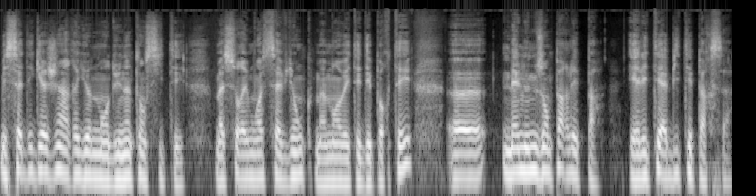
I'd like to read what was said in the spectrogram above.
Mais ça dégageait un rayonnement d'une intensité. Ma sœur et moi savions que maman avait été déportée, euh, mais elle ne nous en parlait pas. Et elle était habitée par ça.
